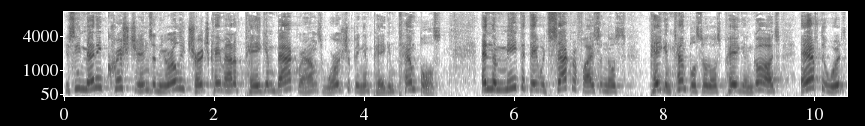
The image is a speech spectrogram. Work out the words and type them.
You see, many Christians in the early church came out of pagan backgrounds, worshiping in pagan temples. And the meat that they would sacrifice in those pagan temples to those pagan gods afterwards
